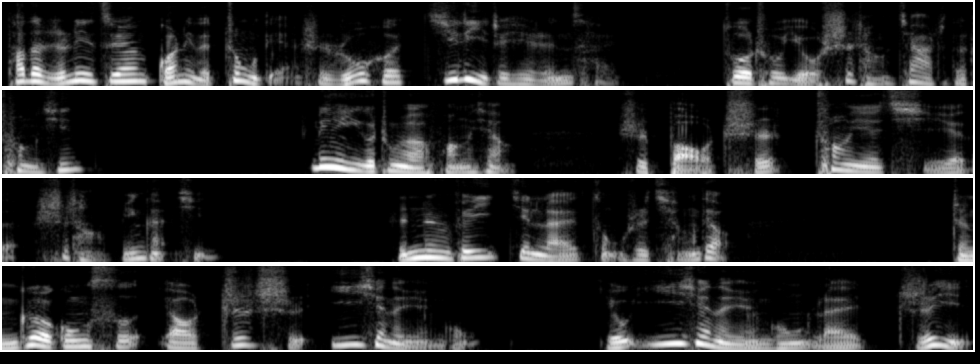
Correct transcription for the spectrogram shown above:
它的人力资源管理的重点是如何激励这些人才，做出有市场价值的创新。另一个重要方向是保持创业企业的市场敏感性。任正非近来总是强调，整个公司要支持一线的员工，由一线的员工来指引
